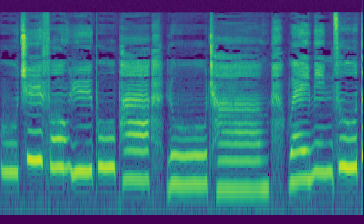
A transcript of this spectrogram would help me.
无惧风雨不怕路长，为民族的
